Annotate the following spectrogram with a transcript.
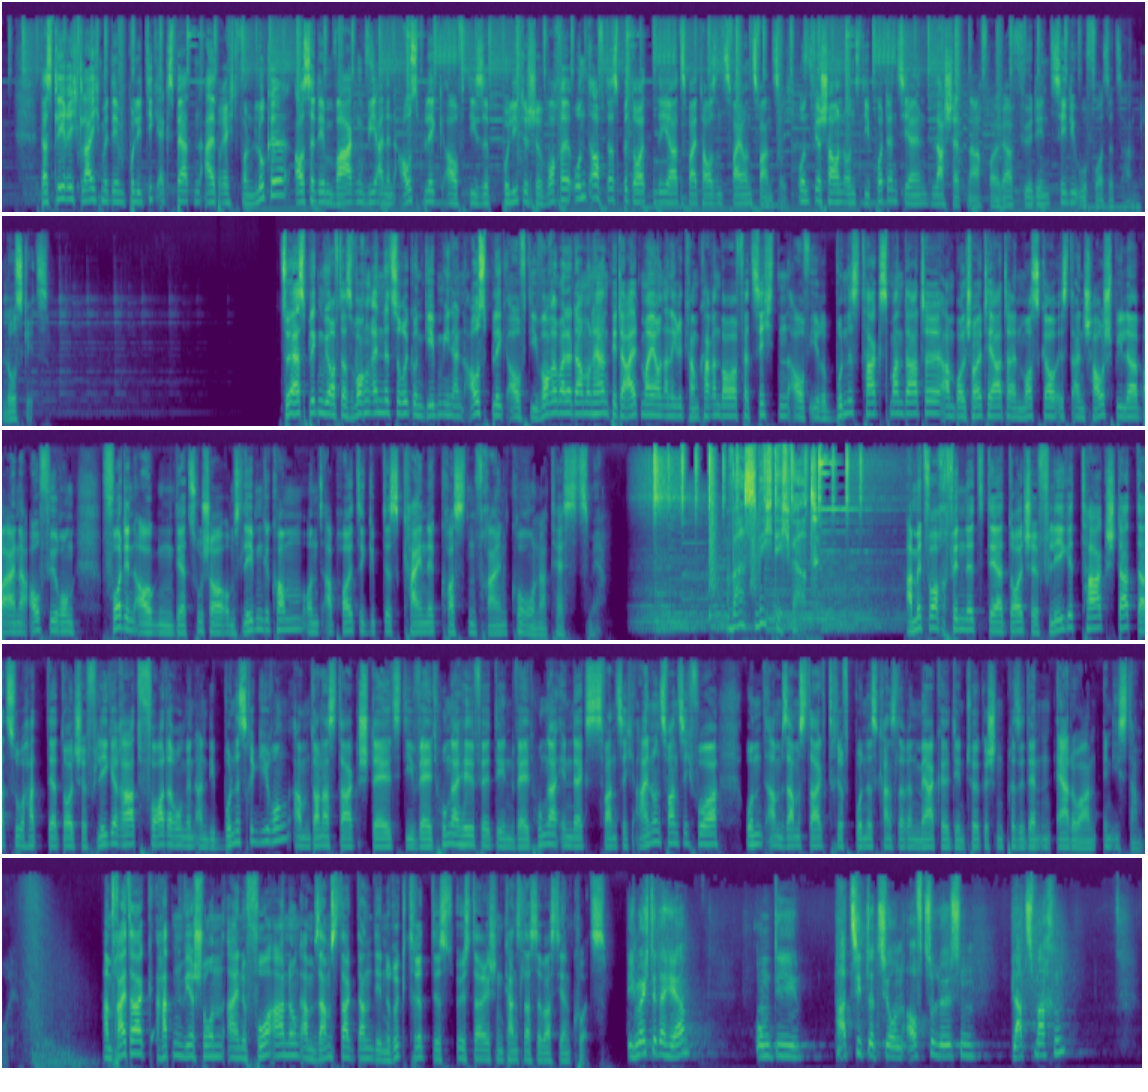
Das kläre ich gleich mit dem Politikexperten Albrecht von Lucke. Außerdem wagen wir einen Ausblick auf diese politische Woche und auf das bedeutende Jahr 2022. Und wir schauen uns die potenziellen Laschet-Nachfolger für den CDU-Vorsitz an. Los geht's. Zuerst blicken wir auf das Wochenende zurück und geben Ihnen einen Ausblick auf die Woche, meine Damen und Herren. Peter Altmaier und Annegret Kramp-Karrenbauer verzichten auf ihre Bundestagsmandate. Am Bolschoi-Theater in Moskau ist ein Schauspieler bei einer Aufführung vor den Augen der Zuschauer ums Leben gekommen und ab heute gibt es keine kostenfreien Corona-Tests mehr. Was wichtig wird. Am Mittwoch findet der Deutsche Pflegetag statt. Dazu hat der Deutsche Pflegerat Forderungen an die Bundesregierung. Am Donnerstag stellt die Welthungerhilfe den Welthungerindex 2021 vor. Und am Samstag trifft Bundeskanzlerin Merkel den türkischen Präsidenten Erdogan in Istanbul. Am Freitag hatten wir schon eine Vorahnung, am Samstag dann den Rücktritt des österreichischen Kanzlers Sebastian Kurz. Ich möchte daher, um die Pattsituation aufzulösen, Platz machen,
